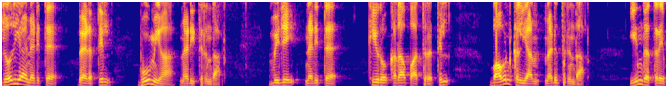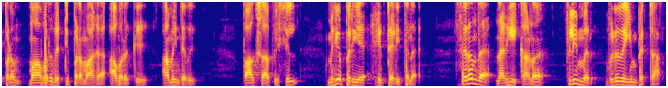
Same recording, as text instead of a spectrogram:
ஜோதிகா நடித்த வேடத்தில் பூமிகா நடித்திருந்தார். விஜய் நடித்த ஹீரோ கதாபாத்திரத்தில் பவன் கல்யாண் நடித்திருந்தார். இந்த திரைப்படம் மாபெரும் வெற்றிப்படமாக அவருக்கு அமைந்தது. பாக்ஸ் ஆஃபீஸில் மிகப்பெரிய ஹிட் அடித்தன. சிறந்த நடிகைக்கான ஃபிலிமர் விருதையும் பெற்றார்.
